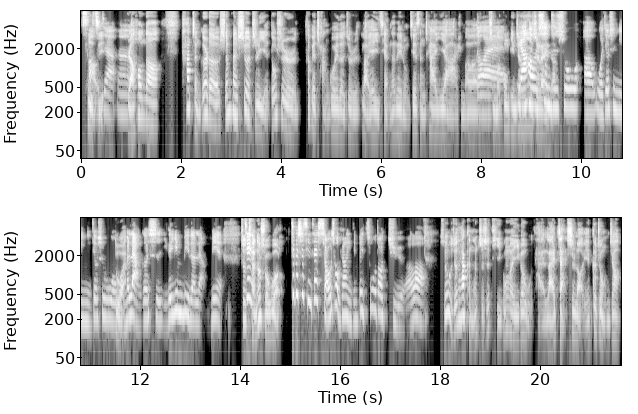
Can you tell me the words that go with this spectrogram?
刺激。嗯，然后呢，他整个的身份设置也都是特别常规的，就是老爷以前的那种阶层差异啊，什么，什么公平正然后义之类的甚至，说，呃，我就是你，你就是我，我们两个是一个硬币的两面。就这全都说过了。这个事情在小丑上已经被做到绝了。所以我觉得他可能只是提供了一个舞台来展示老爷各种叫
